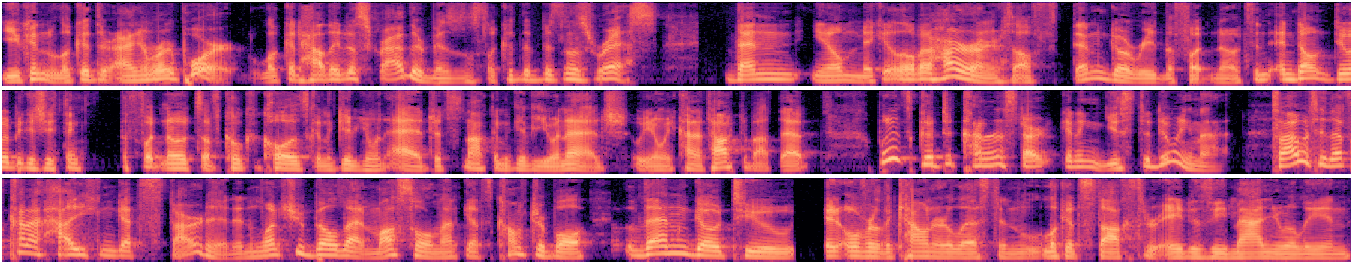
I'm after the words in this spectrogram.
you can look at their annual report, look at how they describe their business, look at the business risks then you know make it a little bit harder on yourself then go read the footnotes and, and don't do it because you think the footnotes of coca-cola is going to give you an edge it's not going to give you an edge you know we kind of talked about that but it's good to kind of start getting used to doing that so i would say that's kind of how you can get started and once you build that muscle and that gets comfortable then go to an over the counter list and look at stocks through A to Z manually and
